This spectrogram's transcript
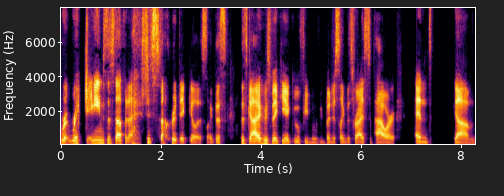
R- Rick James and stuff and it's just so ridiculous like this this guy who's making a goofy movie but just like this rise to power and um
